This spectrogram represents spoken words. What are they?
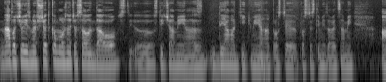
natočili sme všetko možné, čo sa len dalo s, e, s tyčami a s diamantíkmi a proste, proste s týmito vecami a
